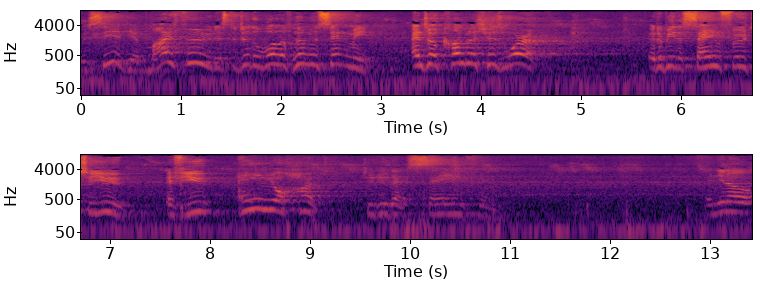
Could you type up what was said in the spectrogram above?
We see it here. My food is to do the will of him who sent me and to accomplish his work. It'll be the same food to you if you aim your heart to do that same thing. And you know,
